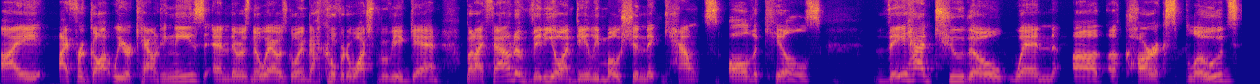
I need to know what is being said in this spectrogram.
I I forgot we were counting these, and there was no way I was going back over to watch the movie again. But I found a video on Daily Motion that counts all the kills. They had two though when uh, a car explodes,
